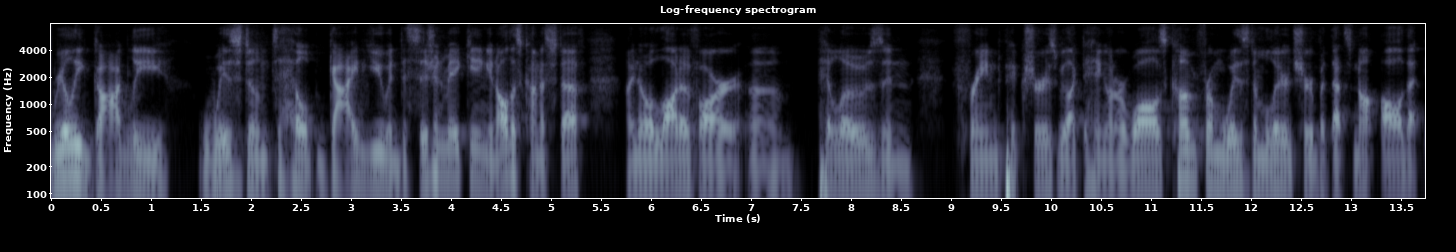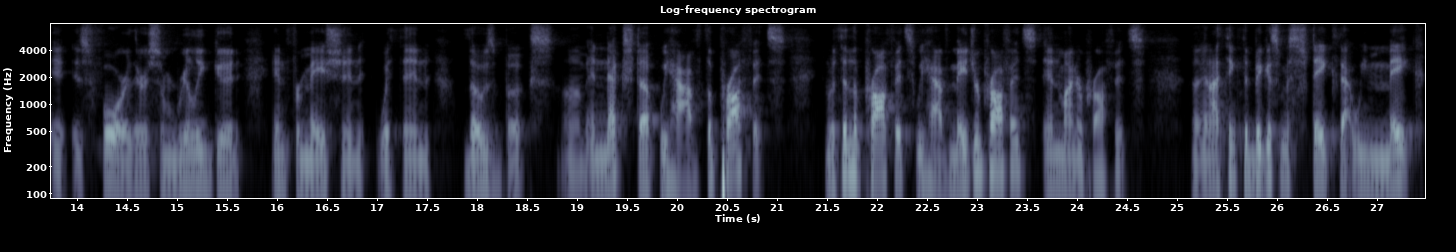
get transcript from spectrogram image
really godly wisdom to help guide you in decision making and all this kind of stuff. I know a lot of our um, pillows and framed pictures we like to hang on our walls come from wisdom literature, but that's not all that it is for. There's some really good information within those books. Um, and next up, we have the prophets. And within the prophets, we have major prophets and minor prophets. Uh, and I think the biggest mistake that we make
